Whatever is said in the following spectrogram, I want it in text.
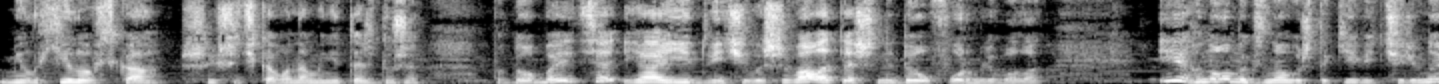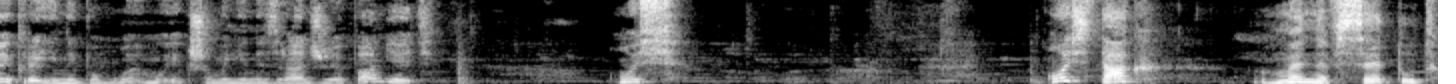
мілхіловська шишечка, вона мені теж дуже подобається. Я її двічі вишивала, теж не дооформлювала. І гномик знову ж таки від чарівної країни, по-моєму, якщо мені не зраджує пам'ять. Ось. Ось так. В мене все тут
